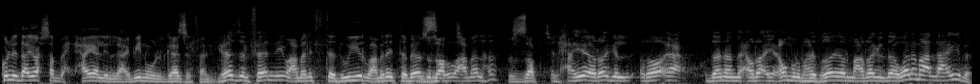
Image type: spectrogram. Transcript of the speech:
كل ده يحسب الحقيقة للاعبين والجهاز الفني. الجهاز الفني وعملية التدوير وعملية التبادل اللي. هو عملها. بالظبط. الحقيقة راجل رائع وده أنا رايي عمره ما هيتغير مع الراجل ده ولا مع اللعيبة.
